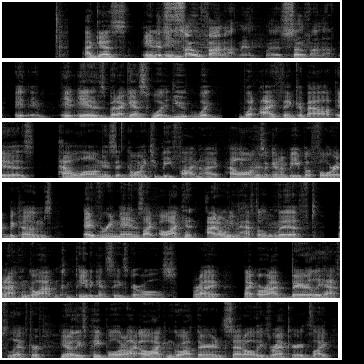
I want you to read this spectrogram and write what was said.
I guess in, It's in so finite, man. It's so finite. It, it is, but I guess what you what what I think about is how long is it going to be finite? How long is it going to be before it becomes every man is like, oh, I can I don't even have to lift and I can go out and compete against these girls, right? Like, or I barely have to lift, or you know, these people are like, oh, I can go out there and set all these records, like.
